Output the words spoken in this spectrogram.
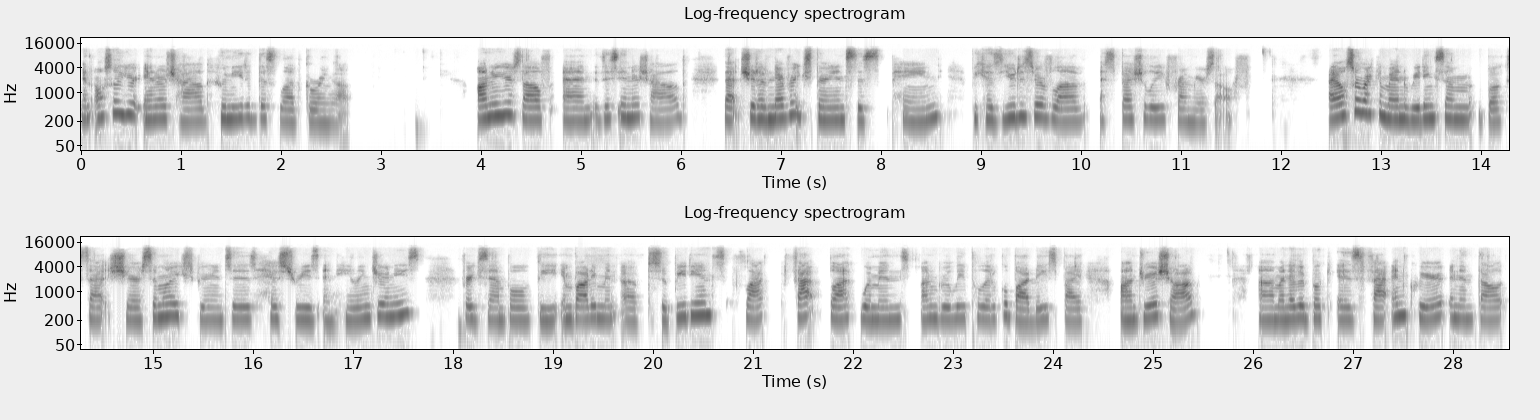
and also your inner child who needed this love growing up. Honor yourself and this inner child that should have never experienced this pain because you deserve love, especially from yourself. I also recommend reading some books that share similar experiences, histories, and healing journeys. For example, The Embodiment of Disobedience Flat, Fat Black Women's Unruly Political Bodies by Andrea Shaw. Um, another book is Fat and Queer, an antholo-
